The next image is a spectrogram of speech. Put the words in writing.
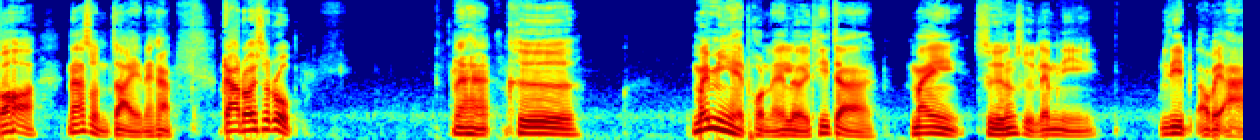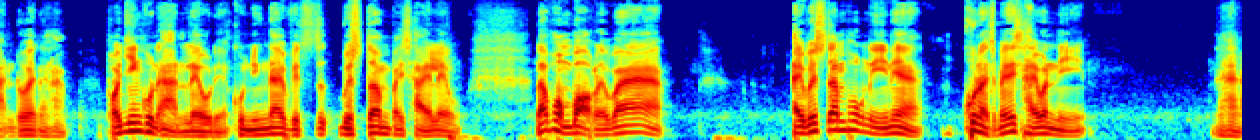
ก็น่าสนใจนะครับ การโดยสรุปนะฮะคือ ไม่มีเหตุผลอะไรเลย ที่จะไม่ซื้อหนังสือเล่มนี้ รีบเอาไปอ่านด้วยนะครับ เพราะยิ่งคุณอ่านเร็วเนี่ยคุณยิ่งได้ wisdom ไปใช้เร็ว แล้วผมบอกเลยว่าไอ้ wisdom พวกนี้เนี่ย คุณอาจจะไม่ได้ใช้วันนี้นะฮะ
